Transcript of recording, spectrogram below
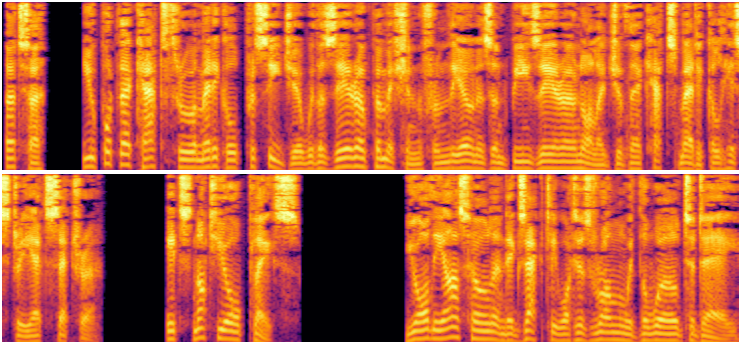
But uh, you put their cat through a medical procedure with a zero permission from the owners and b zero knowledge of their cat's medical history etc. It's not your place. You're the asshole and exactly what is wrong with the world today.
